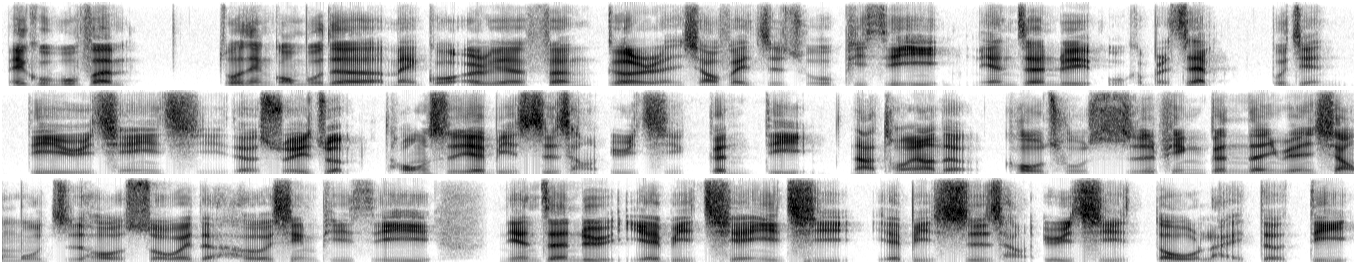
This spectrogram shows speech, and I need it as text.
美股部分，昨天公布的美国二月份个人消费支出 PCE 年增率五个 percent。不仅低于前一期的水准，同时也比市场预期更低。那同样的，扣除食品跟能源项目之后，所谓的核心 PCE 年增率也比前一期，也比市场预期都来得低。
